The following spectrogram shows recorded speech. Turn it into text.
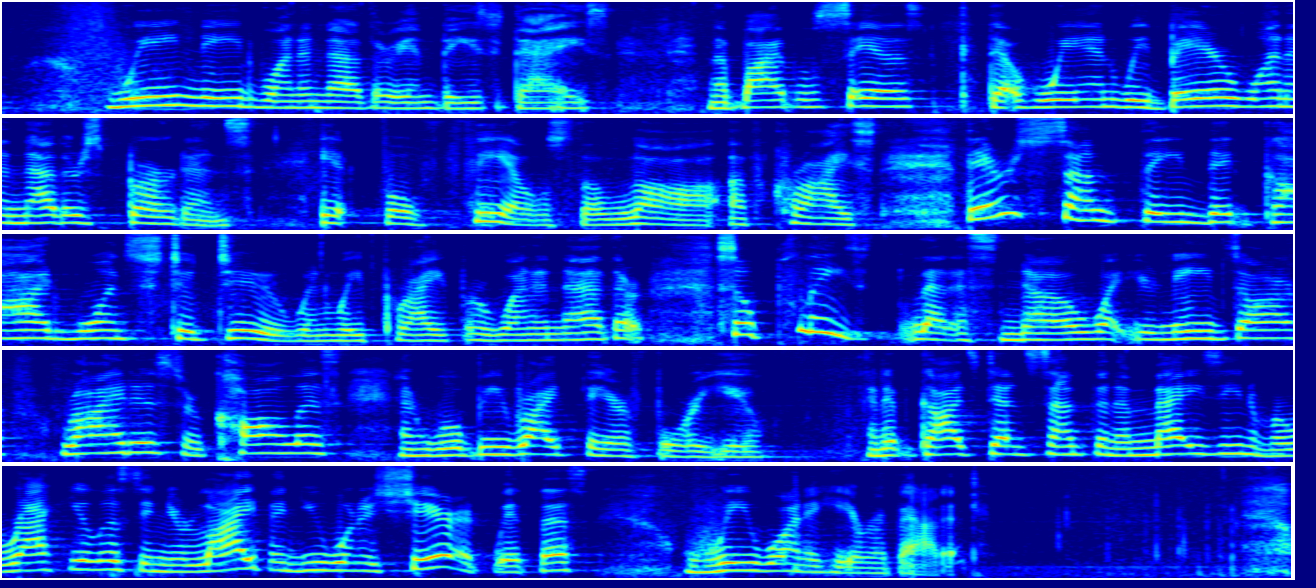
We need one another in these days. And the Bible says that when we bear one another's burdens, it fulfills the law of Christ. There's something that God wants to do when we pray for one another. So please let us know what your needs are. Write us or call us, and we'll be right there for you. And if God's done something amazing and miraculous in your life and you want to share it with us, we want to hear about it.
